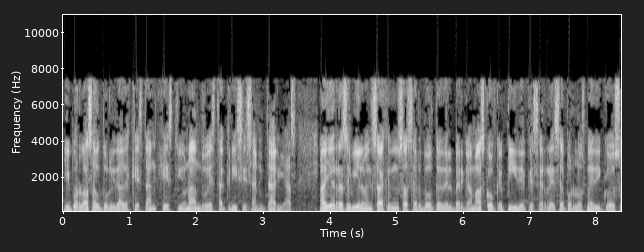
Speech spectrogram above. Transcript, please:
y por las autoridades que están gestionando esta crisis sanitaria. Ayer recibí el mensaje de un sacerdote del Bergamasco que pide que se rece por los médicos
